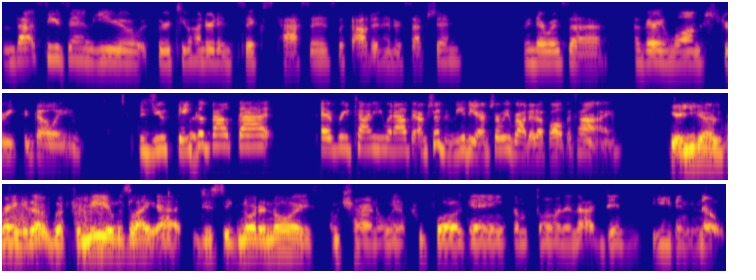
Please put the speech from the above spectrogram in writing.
That season, you threw 206 passes without an interception. I mean, there was a, a very long streak going. Did you think right. about that every time you went out there? I'm sure the media, I'm sure we brought it up all the time. Yeah, you guys bring it up, but for me, it was like I just ignore the noise. I'm trying to win football games. I'm throwing, and I didn't even know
